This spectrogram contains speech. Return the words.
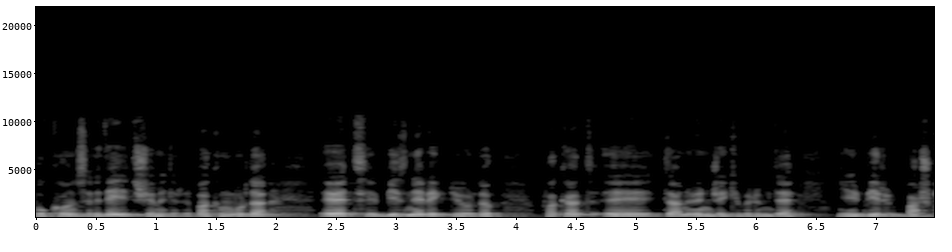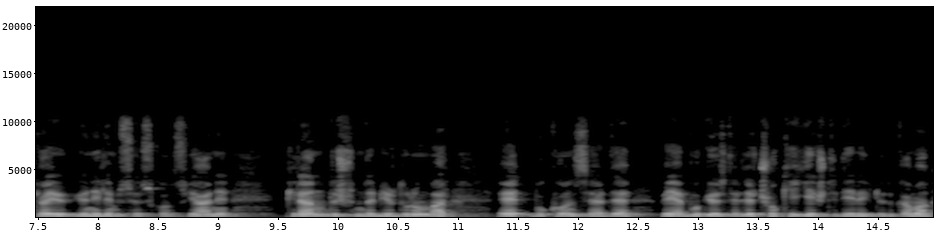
bu konsere de yetişemediler. Bakın burada evet biz ne bekliyorduk? Fakat e, dan önceki bölümde e, bir başka yönelim söz konusu. Yani plan dışında bir durum var. Evet bu konserde veya bu gösteride çok iyi geçti diye bekliyorduk ama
